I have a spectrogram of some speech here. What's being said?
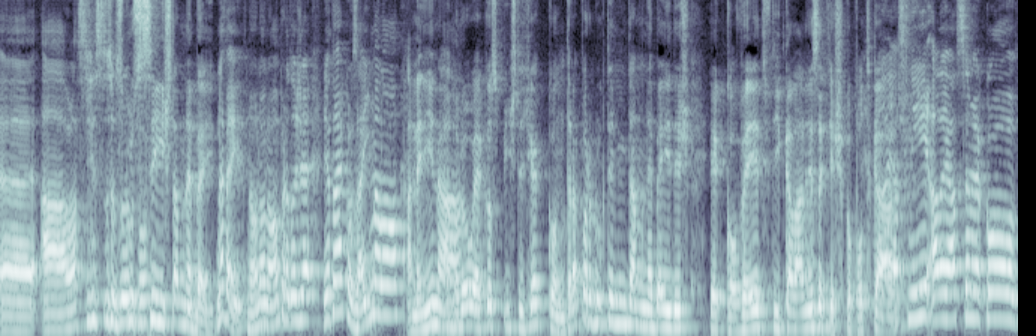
Uh, a vlastně jsem Zkusíš tam nebejt. Nebejt, no, no, no, protože mě to jako zajímalo. A není náhodou jako spíš teďka kontraproduktivní tam nebejt, když je covid, v té kavárně se těžko To je potkáš. jasný, ale já jsem jako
